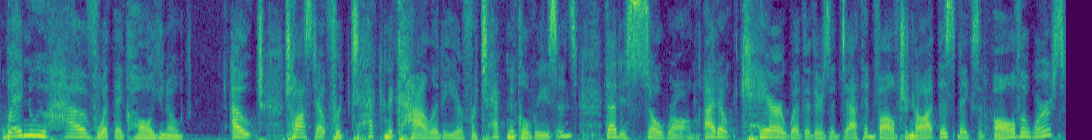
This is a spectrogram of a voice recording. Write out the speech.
When you have what they call, you know, out, tossed out for technicality or for technical reasons, that is so wrong. I don't care whether there's a death involved or not. This makes it all the worse.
